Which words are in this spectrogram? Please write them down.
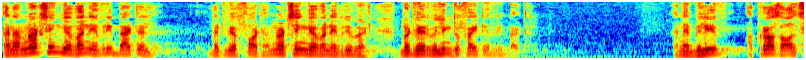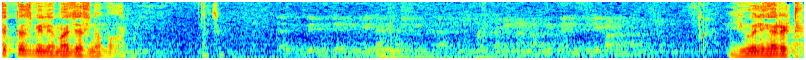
And I'm not saying we have won every battle that we have fought. I'm not saying we have won every battle, but we are willing to fight every battle. And I believe across all sectors we'll emerge as number one. You will hear it.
